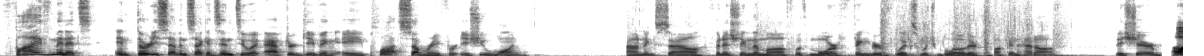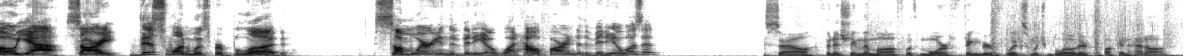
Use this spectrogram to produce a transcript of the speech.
5 minutes and 37 seconds into it after giving a plot summary for issue 1. Surrounding Sal, finishing them off with more finger flicks which blow their fucking head off. They share- Oh yeah, sorry, this one was for blood. Somewhere in the video. What, how far into the video was it? Sal, finishing them off with more finger flicks which blow their fucking head off.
